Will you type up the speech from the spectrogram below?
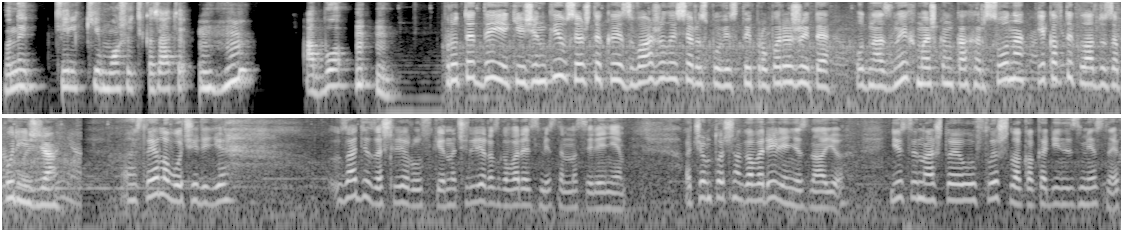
Вони тільки можуть казати угу або «м-м». Проте деякі жінки все ж таки зважилися розповісти про пережите. Одна з них мешканка Херсона, яка втекла до Запоріжжя. Э, Стояла в очереди. Сзади зашли русские, начали разговаривать с местным населением. О чем точно говорили, не знаю. Единственное, что я услышала, как один из местных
